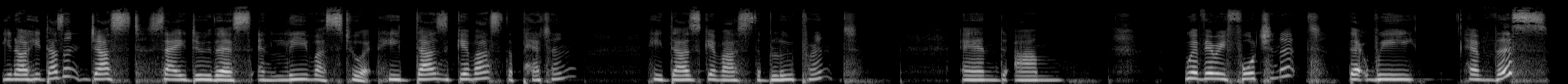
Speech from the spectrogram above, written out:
you know, He doesn't just say, do this and leave us to it. He does give us the pattern, He does give us the blueprint. And um, we're very fortunate that we have this.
